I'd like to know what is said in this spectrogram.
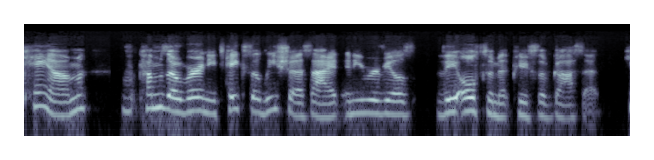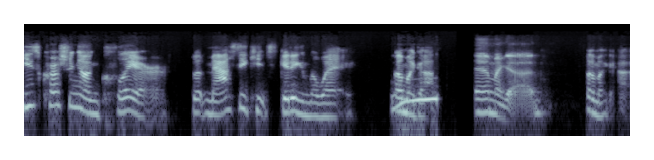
Cam comes over and he takes Alicia aside and he reveals the ultimate piece of gossip. He's crushing on Claire, but Massie keeps getting in the way. Oh my god. Oh my god. Oh my god.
